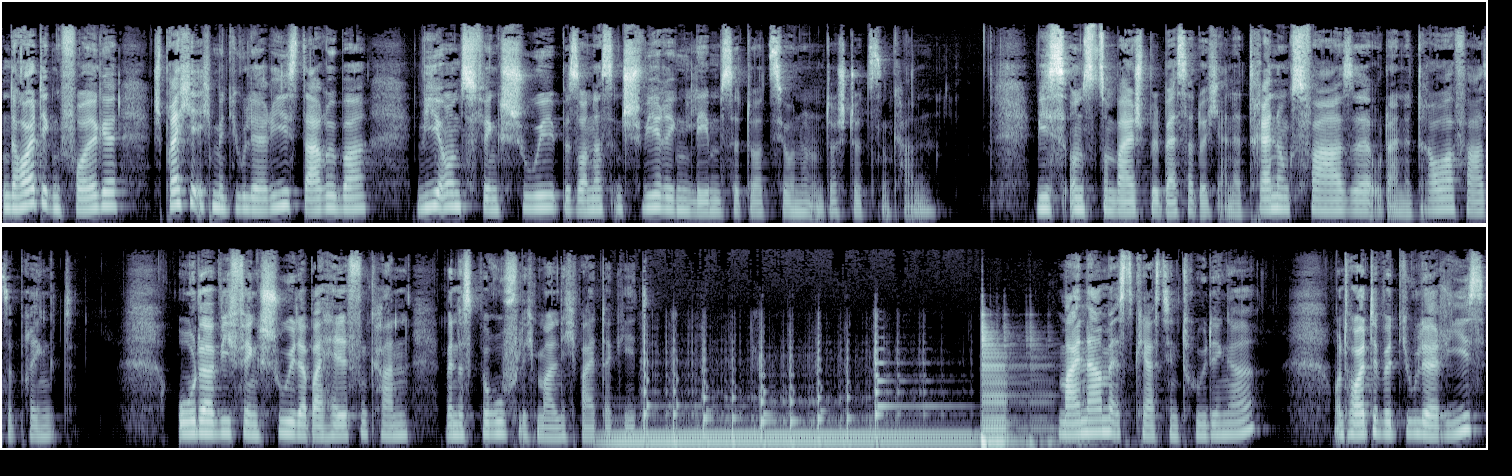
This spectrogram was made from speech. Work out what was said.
In der heutigen Folge spreche ich mit Julia Ries darüber, wie uns Feng Shui besonders in schwierigen Lebenssituationen unterstützen kann. Wie es uns zum Beispiel besser durch eine Trennungsphase oder eine Trauerphase bringt. Oder wie Feng Shui dabei helfen kann, wenn es beruflich mal nicht weitergeht. Mein Name ist Kerstin Trüdinger und heute wird Julia Ries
